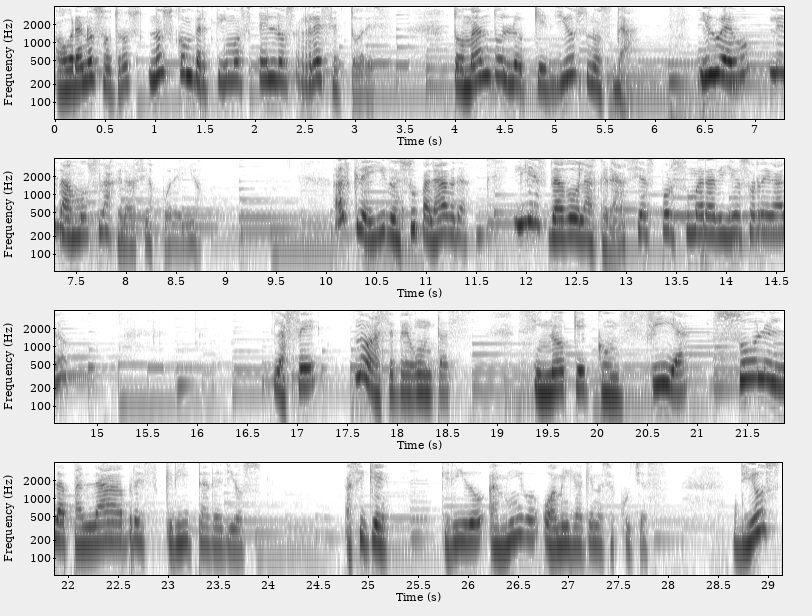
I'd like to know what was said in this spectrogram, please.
ahora nosotros nos convertimos en los receptores, tomando lo que Dios nos da y luego le damos las gracias por ello. ¿Has creído en su palabra y le has dado las gracias por su maravilloso regalo? La fe no hace preguntas, sino que confía solo en la palabra escrita de Dios. Así que, querido amigo o amiga que nos escuchas, Dios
